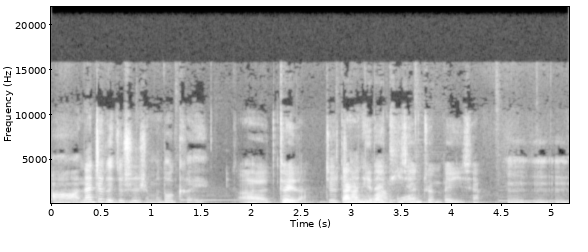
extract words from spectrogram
哦，那这个就是什么都可以，呃，对的，就但是。你得提前准备一下。嗯嗯嗯。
